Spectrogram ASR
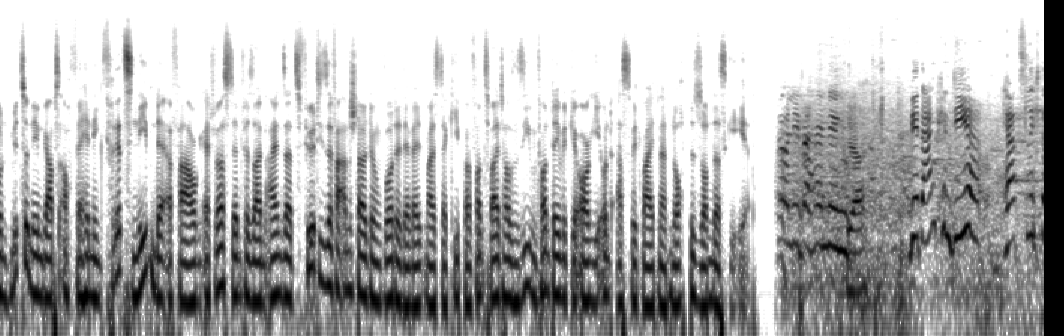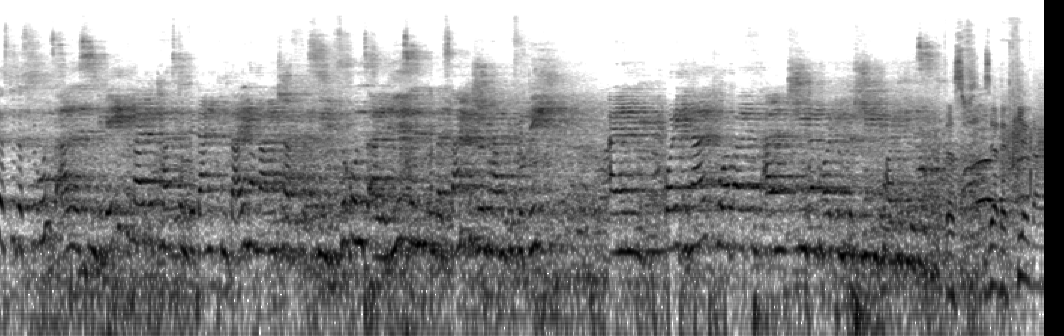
Und mitzunehmen gab es auch für Henning Fritz neben der Erfahrung etwas, denn für seinen Einsatz für diese Veranstaltung wurde der Weltmeisterkeeper von 2007 von David Georgi und Astrid Weidner noch besonders geehrt. So, lieber Henning, ja. wir danken dir herzlich, dass du das für uns alles in die Wege geleitet hast und wir danken deiner Mannschaft, dass sie für uns alle hier sind und als Dankeschön haben wir für dich einen Original-Torball von allen Spielern heute unterschrieben, heute hier sind. Das ist sehr nett. Vielen Dank.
